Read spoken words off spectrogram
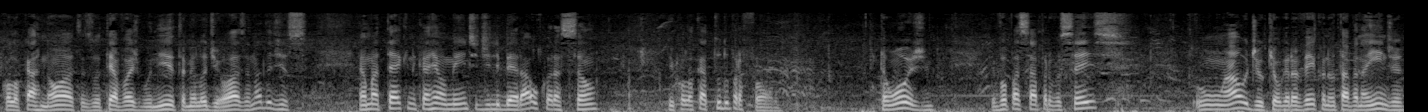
colocar notas ou ter a voz bonita, melodiosa, nada disso. É uma técnica realmente de liberar o coração e colocar tudo para fora. Então hoje eu vou passar para vocês um áudio que eu gravei quando eu estava na Índia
